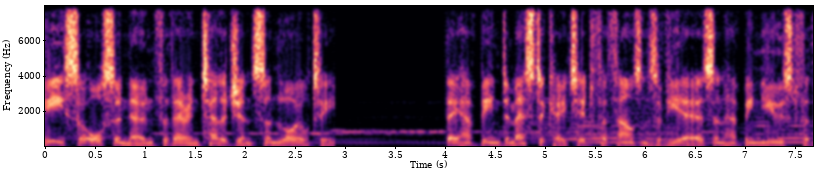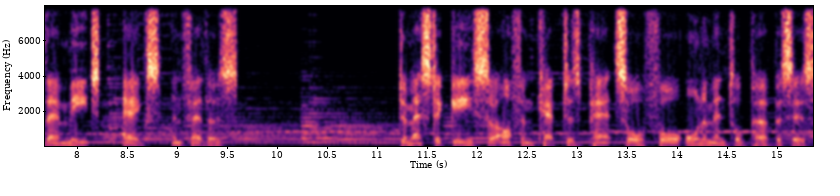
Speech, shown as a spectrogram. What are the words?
Geese are also known for their intelligence and loyalty. They have been domesticated for thousands of years and have been used for their meat, eggs, and feathers. Domestic geese are often kept as pets or for ornamental purposes,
